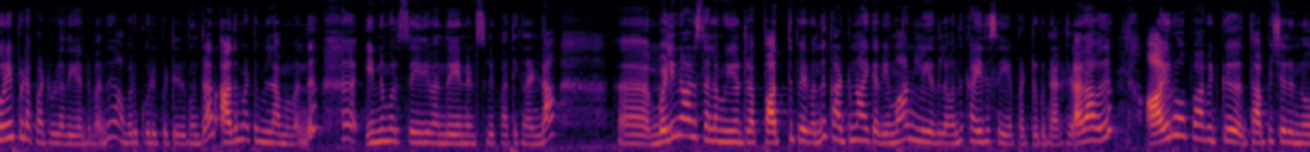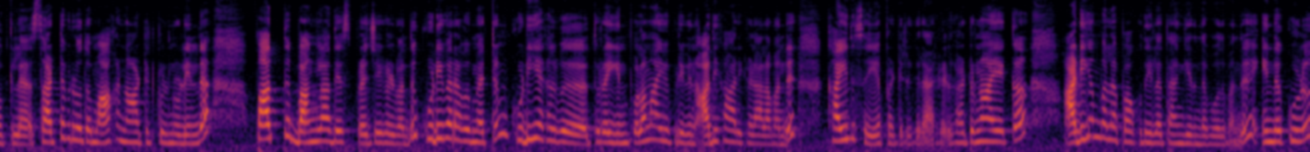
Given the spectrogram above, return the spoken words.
குறிப்பிடப்பட்டுள்ளது என்று வந்து அவர் குறிப்பிட்டிருக்கின்றார். அது மட்டும் இல்லாமல் வந்து இன்னும் ஒரு செய்தி வந்து என்னன்னு சொல்லி பார்த்தீங்கன்னா வெளிநாடு செல்ல முயன்ற பத்து பேர் வந்து கட்டுநாயக்க விமான நிலையத்தில் வந்து கைது செய்யப்பட்டிருக்கிறார்கள். அதாவது ஐரோப்பாவிற்கு தப்பிச்செல்லும் நோக்கில் சட்டவிரோதமாக நாட்டிற்குள் நுழைந்த பத்து பங்களாதேஷ் பிரஜைகள் வந்து குடிவரவு மற்றும் குடியகழ்வு துறையின் புலனாய்வு பிரிவின் அதிகாரிகளால் வந்து கைது செய்யப்பட்டிருக்கிறார்கள். கட்டுநாயக்க அடியம்பல பகுதியில் தங்கியிருந்த போது வந்து இந்த குழு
